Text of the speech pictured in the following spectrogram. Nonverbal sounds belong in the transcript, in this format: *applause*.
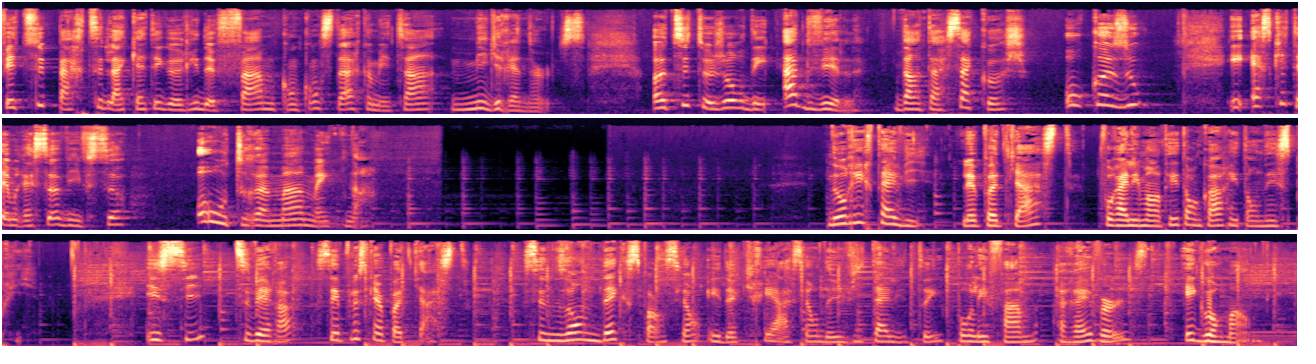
Fais-tu partie de la catégorie de femmes qu'on considère comme étant migraineuses? As-tu toujours des Advil dans ta sacoche au cas où? Et est-ce que tu aimerais vivre ça autrement maintenant? Nourrir ta vie, le podcast pour alimenter ton corps et ton esprit. Ici, tu verras, c'est plus qu'un podcast. C'est une zone d'expansion et de création de vitalité pour les femmes rêveuses et gourmandes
